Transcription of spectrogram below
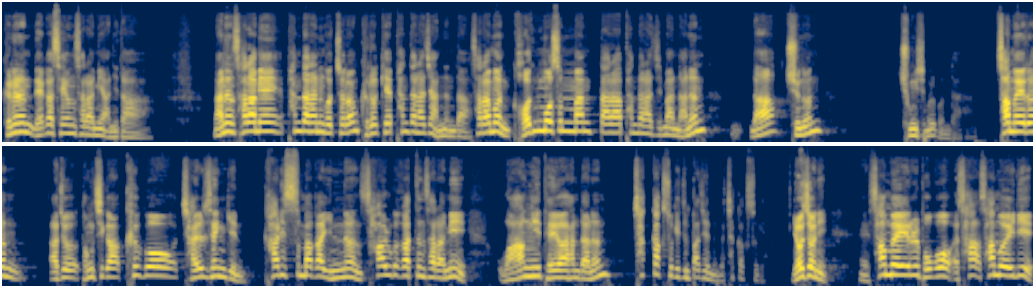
그는 내가 세운 사람이 아니다. 나는 사람의 판단하는 것처럼 그렇게 판단하지 않는다. 사람은 겉모습만 따라 판단하지만 나는 나 주는 중심을 본다. 사무엘은 아주 덩치가 크고 잘생긴 카리스마가 있는 사울과 같은 사람이 왕이 되어야 한다는 착각 속에 지금 빠져 있는 거야. 착각 속에. 여전히 예, 사무엘을 보고 사, 사무엘이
